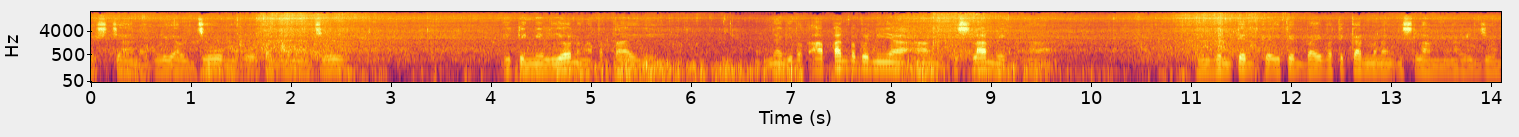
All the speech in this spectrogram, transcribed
Christian o real Jew nga buotan ng mga Jew. 18 million ang napatay niya gibak-apan pagod niya ang Islamic nga invented created by Vatican man ang Islam nga religion.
